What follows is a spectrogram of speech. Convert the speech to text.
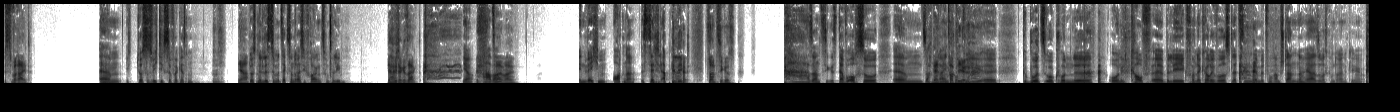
Bist du bereit? Ähm, ich, du hast das Wichtigste vergessen. Ja? Du hast eine Liste mit 36 Fragen zum Verlieben. Ja, habe ich doch gesagt. Ja, aber Zweimal. in welchem Ordner ist der denn abgelegt? Sonstiges. ah, sonstiges. Da, wo auch so ähm, Sachen reinkommen wie äh, Geburtsurkunde und Kaufbeleg äh, von der Currywurst letzten äh, Mittwoch am Stand. Ne? Ja, sowas kommt rein. Okay. Ja.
